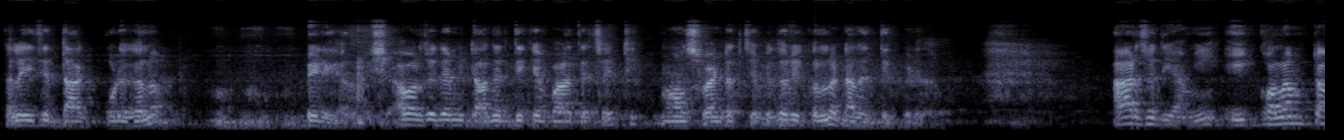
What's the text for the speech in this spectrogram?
তাহলে এই যে দাগ পড়ে গেল, বেড়ে গেল বেশি। আবার যদি আমি ডানের দিকে বাড়াতে চাই, ঠিক মাউস পয়েন্টার চেপে ধরে করলে ডানের দিক বেড়ে যাবে। আর যদি আমি এই কলামটা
